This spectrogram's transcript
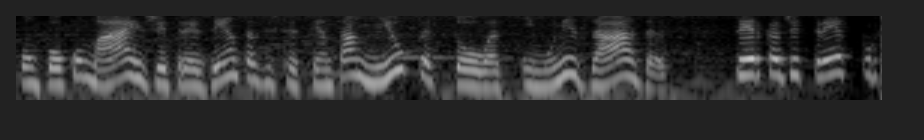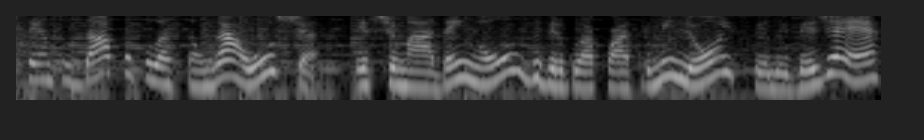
Com pouco mais de 360 mil pessoas imunizadas, cerca de 3% da população gaúcha, estimada em 11,4 milhões pelo IBGE,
